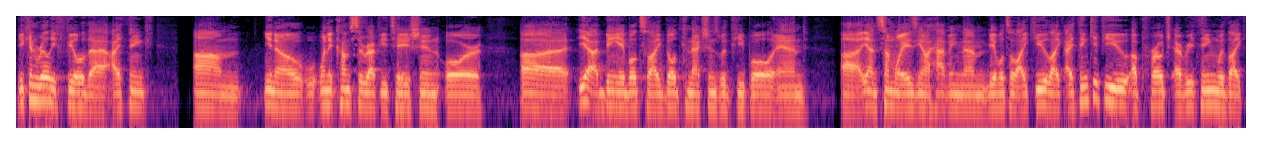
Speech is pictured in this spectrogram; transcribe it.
you can really feel that. I think, um, you know, when it comes to reputation or, uh, yeah, being able to like build connections with people and, uh, yeah, in some ways, you know, having them be able to like you. Like, I think if you approach everything with like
